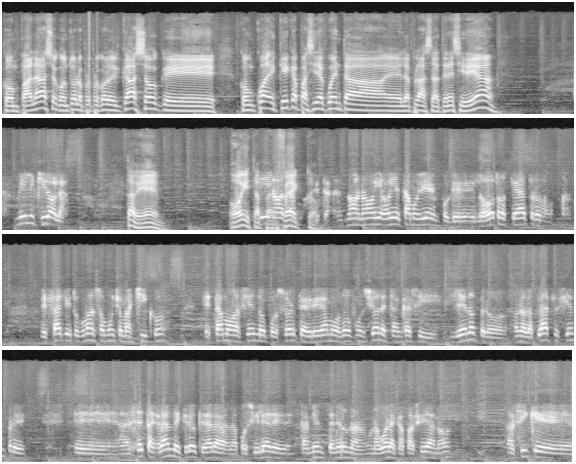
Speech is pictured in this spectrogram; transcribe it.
con Palazzo, con todos los protocolos del caso. Que, con cuál- ¿Qué capacidad cuenta eh, la plaza? ¿Tenés idea? Mili Chirola. Está bien. Hoy está Sí, perfecto. está- No, no, hoy, hoy está muy bien, porque los otros teatros de Salta y Tucumán son mucho más chicos. Estamos haciendo, por suerte, agregamos dos funciones, están casi llenos, pero bueno, la plaza siempre, eh, al ser tan grande, creo que da la, la posibilidad de también tener una, una buena capacidad, ¿no? Así que,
